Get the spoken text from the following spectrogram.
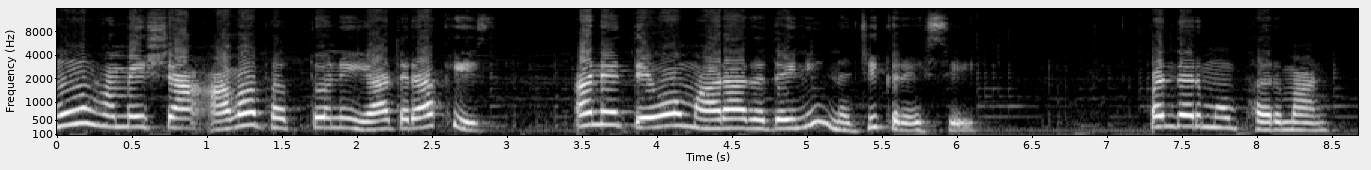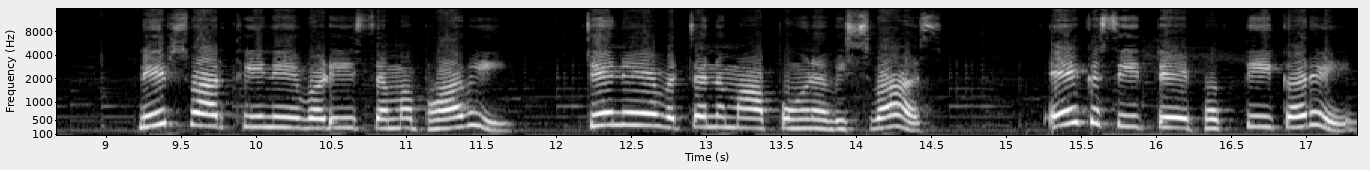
હું હંમેશા આવા ભક્તોને યાદ રાખીશ અને તેઓ મારા હૃદયની નજીક રહેશે. પંદરમું ફરમાન. નિસ્વાર્થીને વળી સમભાવી, જેને વચનમાં પૂર્ણ વિશ્વાસ, એક સીતે ભક્તિ કરે,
